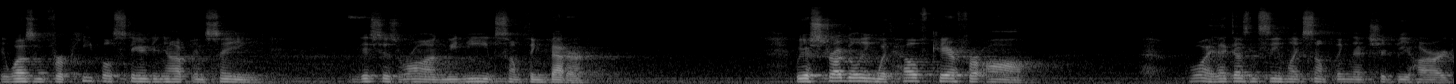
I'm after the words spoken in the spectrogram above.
It wasn't for people standing up and saying, This is wrong, we need something better. We are struggling with health care for all Boy, that doesn't seem like something that should be hard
